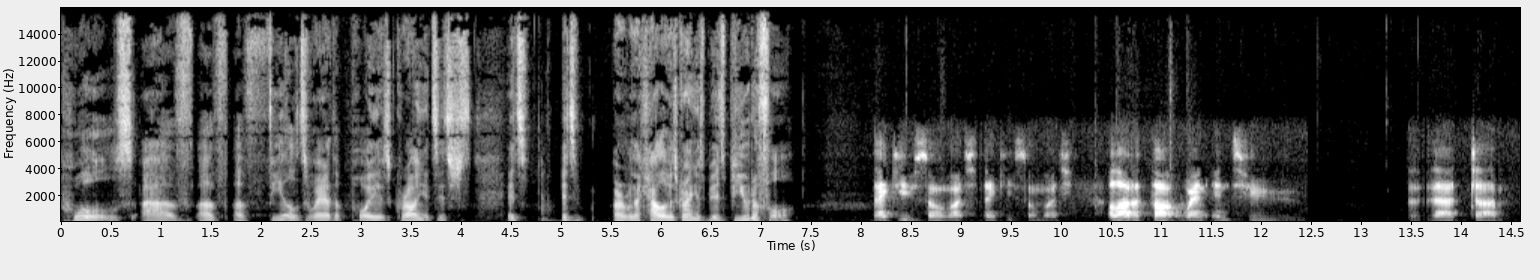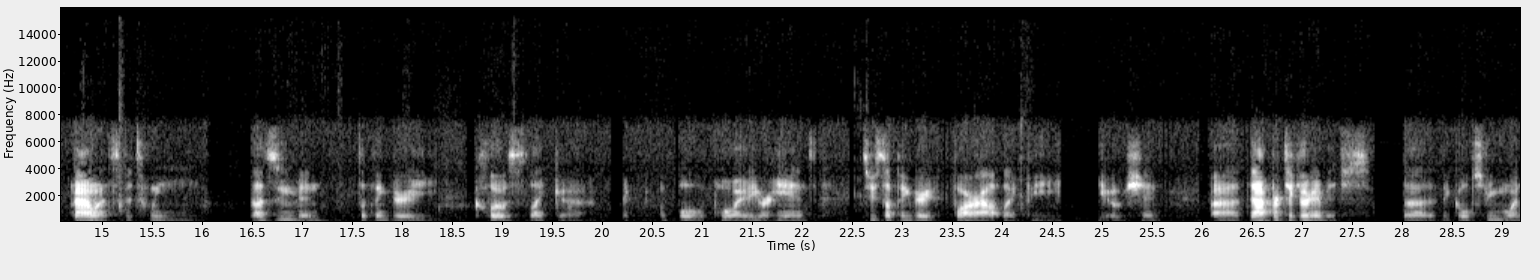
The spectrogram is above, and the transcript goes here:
pools of of of fields where the poi is growing it's it's just it's it's or where the kalo is growing it's, it's beautiful Thank you so much. Thank you so much. A lot of thought went into that um, balance between a zoom in, something very close, like uh, like a bowl of poi or hands, to something very far out, like the, the ocean. Uh, that particular image, uh, the Goldstream one,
